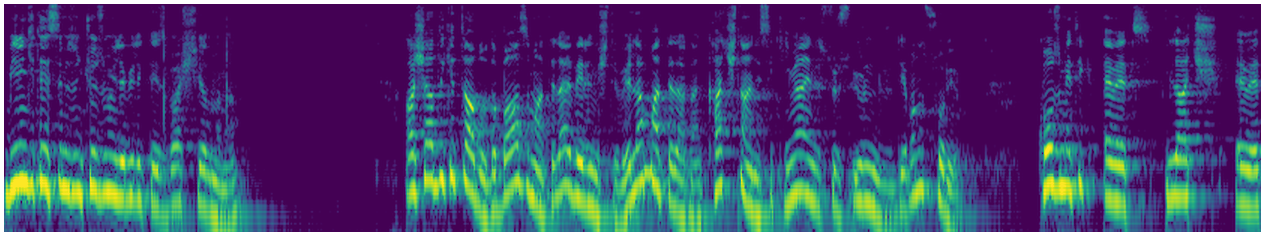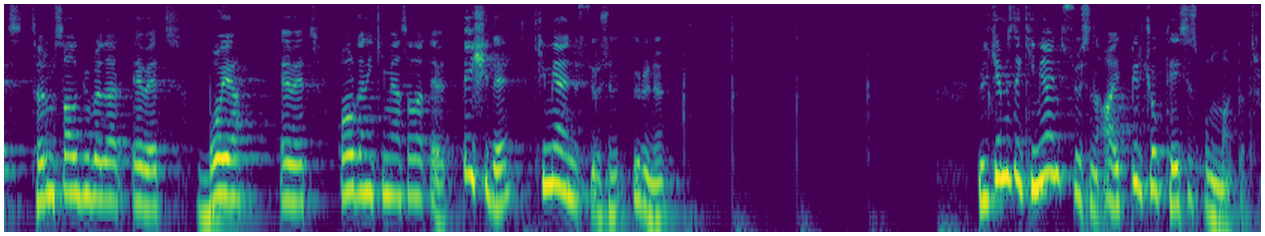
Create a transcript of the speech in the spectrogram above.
Birinci testimizin çözümüyle birlikteyiz. Başlayalım hemen. Aşağıdaki tabloda bazı maddeler verilmiştir. Verilen maddelerden kaç tanesi kimya endüstrisi ürünüdür diye bana soruyor. Kozmetik evet, ilaç evet, tarımsal gübreler evet, boya evet, organik kimyasallar evet. Beşi de kimya endüstrisinin ürünü. Ülkemizde kimya endüstrisine ait birçok tesis bulunmaktadır.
